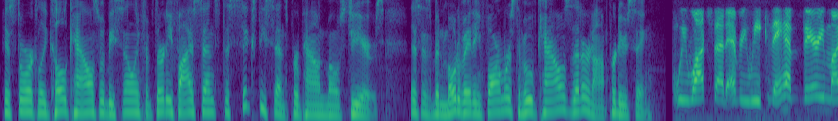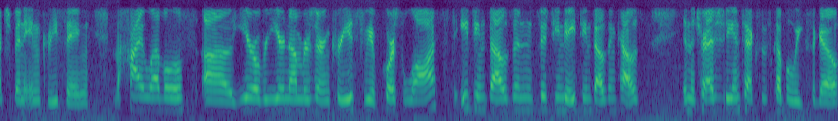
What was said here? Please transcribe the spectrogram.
Historically, cull cows would be selling from 35 cents to 60 cents per pound most years. This has been motivating farmers to move cows that are not producing we watch that every week. They have very much been increasing. The high levels, uh, year over year numbers are increased. We, of course, lost 18,000, 15 to 18,000 cows in the tragedy in Texas a couple weeks ago.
